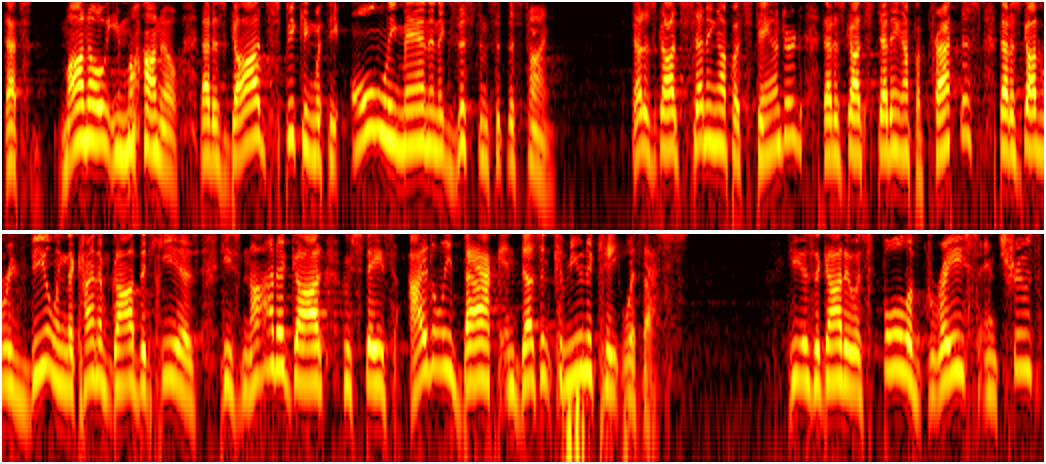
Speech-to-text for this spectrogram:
That's Mano imano. That is God speaking with the only man in existence at this time. That is God setting up a standard. That is God setting up a practice. That is God revealing the kind of God that He is. He's not a God who stays idly back and doesn't communicate with us. He is a God who is full of grace and truth,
